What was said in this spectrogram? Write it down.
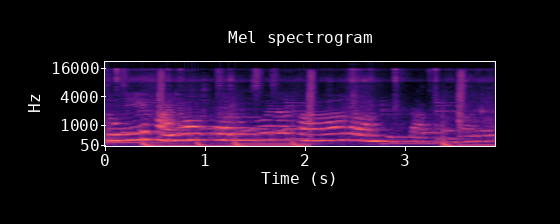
ตรงนี้ค่ะย่อตัวลงด้วยนะคะระวังศีรษะของเขาด้วย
